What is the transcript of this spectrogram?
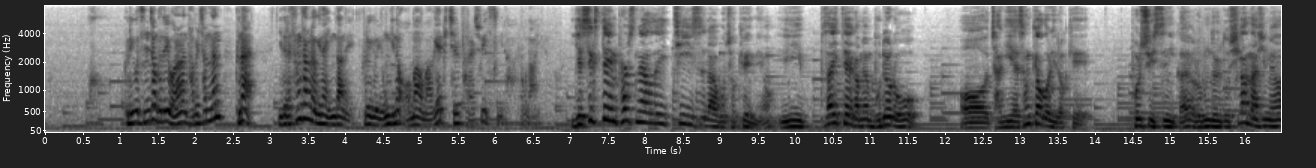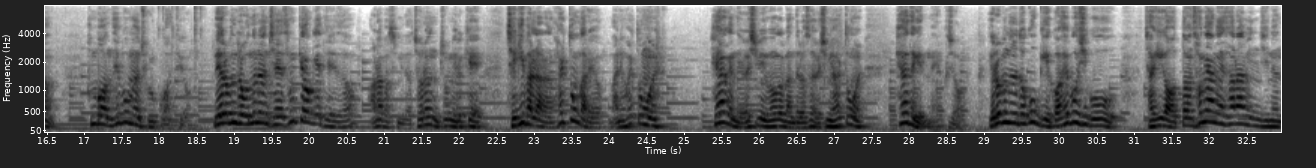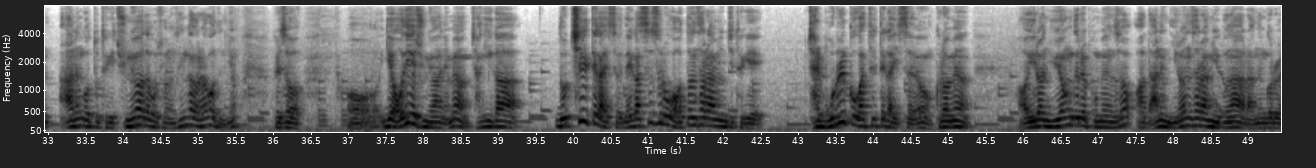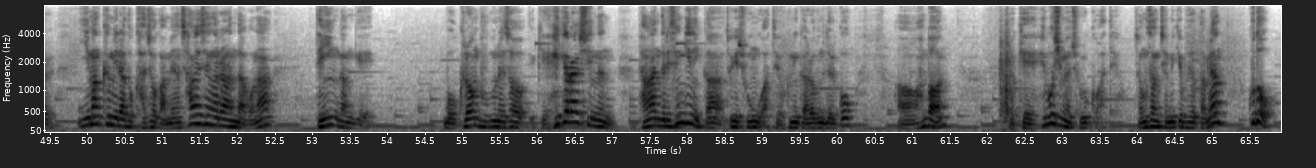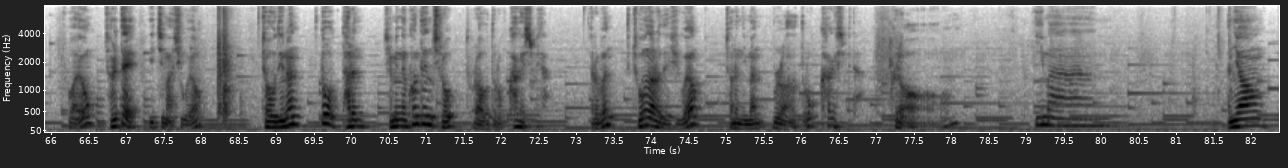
그리고 진정 그들이 원하는 답을 찾는 그날 이들의 상상력이나 인간의 그리고 용기는 어마어마하게 빛을 발할 수 있습니다. 라고 나와있네요. 이게 16 personalities라고 적혀 있네요. 이 사이트에 가면 무료로 어, 자기의 성격을 이렇게 볼 수 있으니까요. 여러분들도 시간 나시면 한번 해보면 좋을 것 같아요. 네, 여러분들 오늘은 제 성격에 대해서 알아봤습니다. 저는 좀 이렇게 재기발랄한 활동가래요. 많이 활동을 해야겠네요. 열심히 음악을 만들어서 열심히 활동을 해야 되겠네요. 그죠? 여러분들도 꼭 이거 해보시고 자기가 어떤 성향의 사람인지는 아는 것도 되게 중요하다고 저는 생각을 하거든요. 그래서 어, 이게 어디에 중요하냐면 자기가 놓칠 때가 있어요. 내가 스스로가 어떤 사람인지 되게 잘 모를 것 같을 때가 있어요. 그러면 어, 이런 유형들을 보면서 아 나는 이런 사람이구나 라는 거를 이만큼이라도 가져가면 사회생활을 한다거나 대인관계 뭐 그런 부분에서 이렇게 해결할 수 있는 방안들이 생기니까 되게 좋은 것 같아요. 그러니까 여러분들 꼭 어, 한번 이렇게 해보시면 좋을 것 같아요. 영상 재밌게 보셨다면 구독, 좋아요 절대 잊지 마시고요. 저 우디는 또 다른 재밌는 컨텐츠로 돌아오도록 하겠습니다. 여러분 좋은 하루 되시고요. 저는 이만 물러나도록 하겠습니다. 그럼 이만 안녕.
